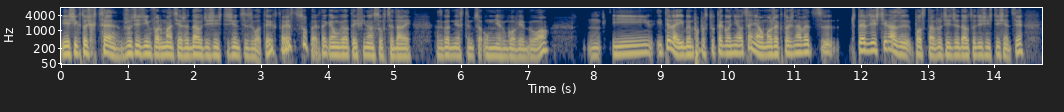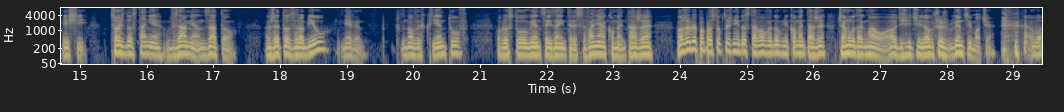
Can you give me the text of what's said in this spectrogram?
jeśli ktoś chce wrzucić informację, że dał 10 tysięcy złotych, to jest super. Tak ja mówię o tej finansówce dalej, zgodnie z tym, co u mnie w głowie było. Mm, I, I tyle. I bym po prostu tego nie oceniał. Może ktoś nawet 40 razy posta wrzucić, że dał to 10 tysięcy. Jeśli coś dostanie w zamian za to, że to zrobił, nie wiem, nowych klientów, po prostu więcej zainteresowania, komentarze, no, żeby po prostu ktoś nie dostawał według mnie komentarzy, czemu tak mało, o 10 no przecież więcej macie, albo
